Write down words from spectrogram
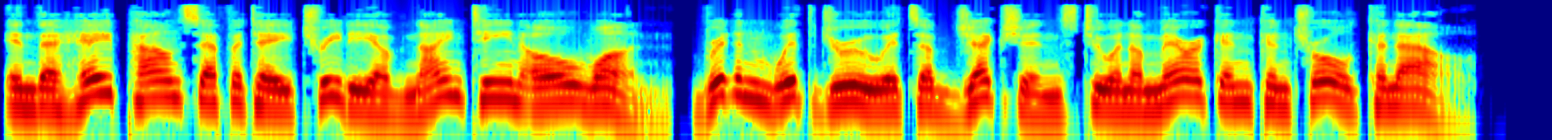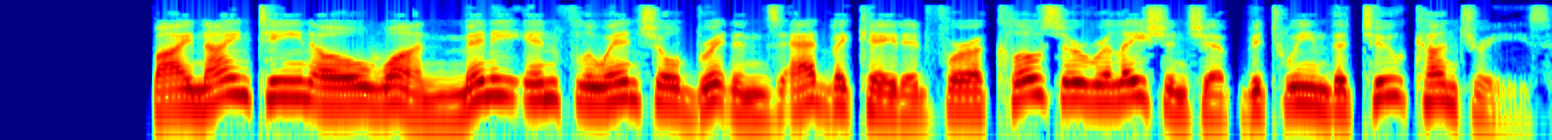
In the Hay-Pauncefote Treaty of 1901, Britain withdrew its objections to an American-controlled canal. By 1901 many influential Britons advocated for a closer relationship between the two countries.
